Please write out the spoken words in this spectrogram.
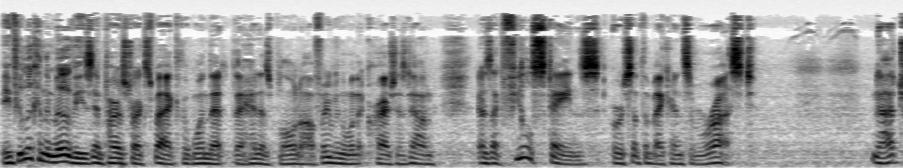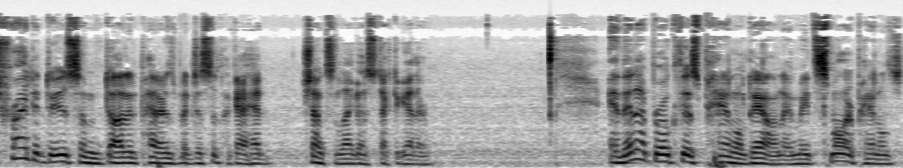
If you look in the movies, Empire Strikes Back, the one that the head is blown off, or even the one that crashes down, there's like fuel stains or something back here and some rust. Now, I tried to do some dotted patterns, but it just looked like I had chunks of Lego stuck together. And then I broke this panel down and made smaller panels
